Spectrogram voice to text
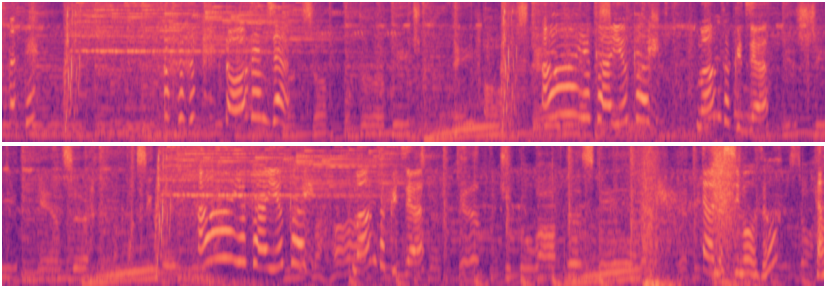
頑張って。当然じゃ。ああ愉快愉快。満足じゃ。ああ愉快愉快。満足じゃ。楽しもうぞ。角度は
